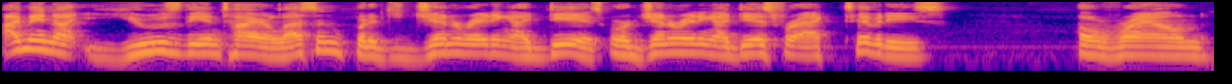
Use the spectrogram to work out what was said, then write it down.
I may not use the entire lesson, but it's generating ideas or generating ideas for activities around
